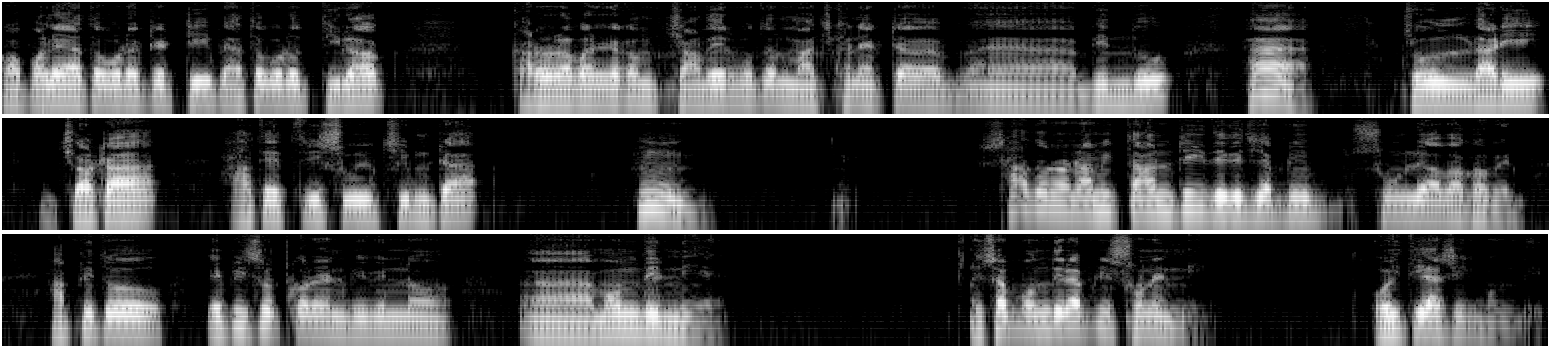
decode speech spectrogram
কপালে এত বড় একটা টিপ, এত বড় তিলক, কারোর আবার এরকম চাঁদের মতন মাঝখানে একটা বিন্দু হ্যাঁ চুল, দাড়ি, জটা, হাতে ত্রিশূল, চিমটা, হুম, সাধারণ, আমি তান্ত্রিক দেখেছি, আপনি শুনলে অবাক হবেন। আপনি তো এপিসোড করেন বিভিন্ন মন্দির নিয়ে। এসব মন্দির আপনি শোনেননি। ঐতিহাসিক মন্দির।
